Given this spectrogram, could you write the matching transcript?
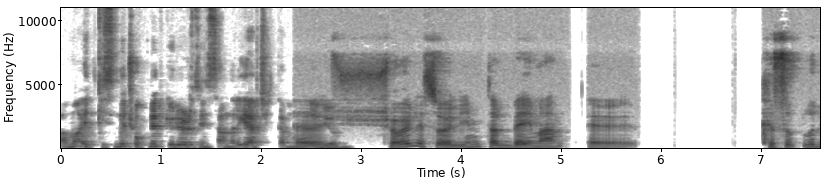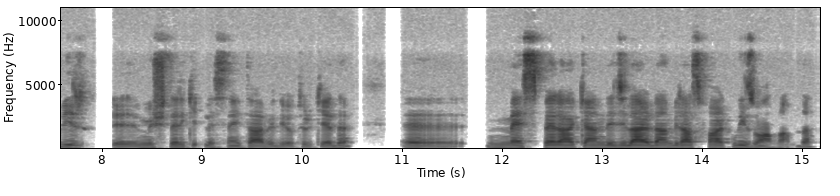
Ama etkisini de çok net görüyoruz. insanları gerçekten mutlu ee, ediyor. Şöyle söyleyeyim. Tabii Beymen e, kısıtlı bir e, müşteri kitlesine hitap ediyor Türkiye'de. E, MES perakendecilerden biraz farklıyız o anlamda.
